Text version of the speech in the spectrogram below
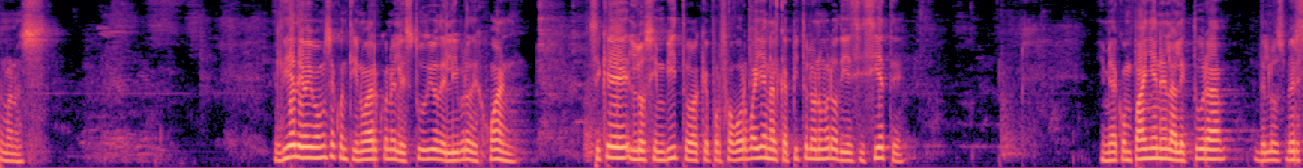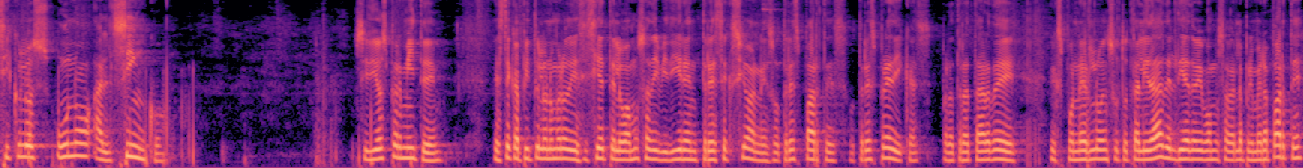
hermanos. El día de hoy vamos a continuar con el estudio del libro de Juan. Así que los invito a que por favor vayan al capítulo número 17 y me acompañen en la lectura de los versículos 1 al 5. Si Dios permite, este capítulo número 17 lo vamos a dividir en tres secciones o tres partes o tres prédicas para tratar de exponerlo en su totalidad. El día de hoy vamos a ver la primera parte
